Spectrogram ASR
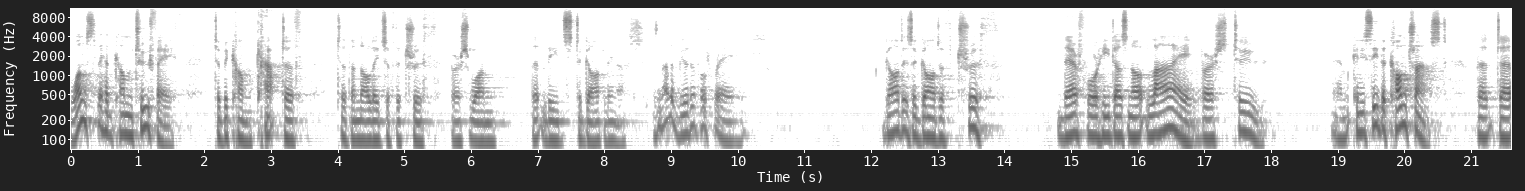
once they had come to faith, to become captive to the knowledge of the truth. Verse 1 that leads to godliness. Isn't that a beautiful phrase? God is a God of truth. Therefore, he does not lie. Verse 2. Um, can you see the contrast that uh,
